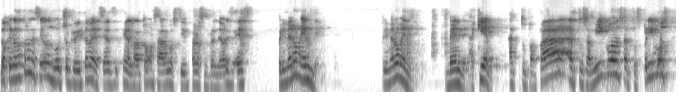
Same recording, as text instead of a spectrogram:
lo que nosotros decimos mucho, que ahorita me decías que al rato vamos a dar los tips para los emprendedores, es primero vende, primero vende, vende, ¿a quién? A tu papá, a tus amigos, a tus primos,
